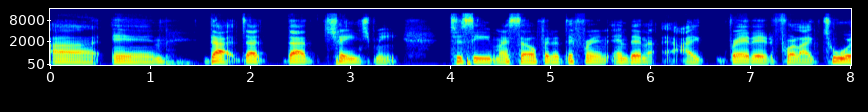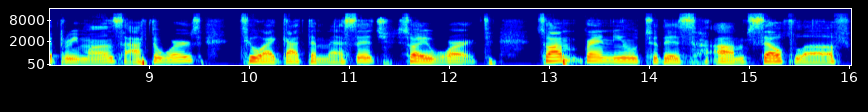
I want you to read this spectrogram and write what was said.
uh, and that that that changed me to see myself in a different. And then I read it for like two or three months afterwards till I got the message, so it worked. So I'm brand new to this um self love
